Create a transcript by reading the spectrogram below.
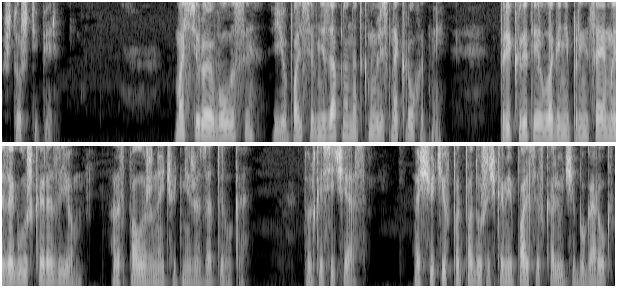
Что ж теперь? Массируя волосы, ее пальцы внезапно наткнулись на крохотный, прикрытый влагонепроницаемой заглушкой разъем, расположенный чуть ниже затылка. Только сейчас, ощутив под подушечками пальцев колючий бугорок,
